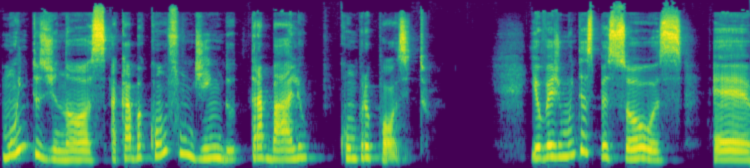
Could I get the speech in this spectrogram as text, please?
muitos de nós acabam confundindo trabalho com propósito. E eu vejo muitas pessoas é,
